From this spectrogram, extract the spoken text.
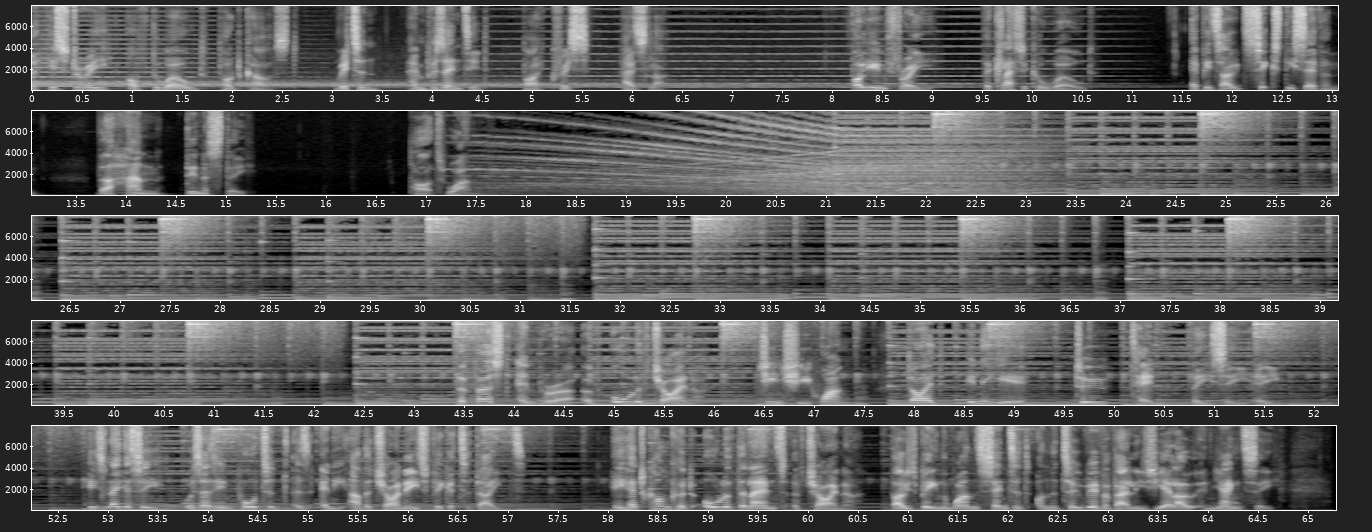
the History of the World podcast, written and presented by Chris Hasler. Volume 3 The Classical World, Episode 67 The Han Dynasty, Part 1. The first emperor of all of China, Qin Shi Huang, died in the year 210 BCE. His legacy was as important as any other Chinese figure to date. He had conquered all of the lands of China, those being the ones centred on the two river valleys, Yellow and Yangtze,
